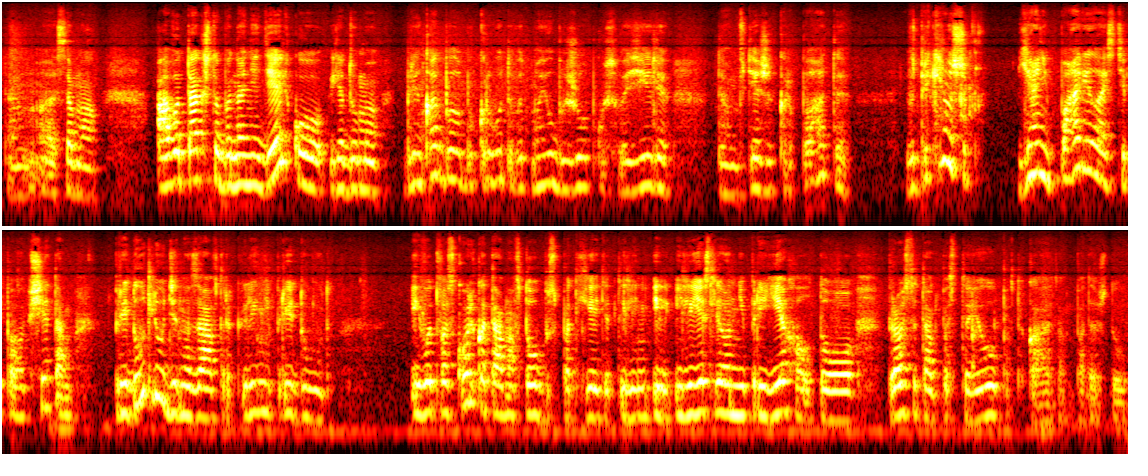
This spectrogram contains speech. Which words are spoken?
там, э, сама. А вот так, чтобы на недельку, я думаю, блин, как было бы круто, вот мою бы жопку свозили там в те же Карпаты. И вот прикинь, чтобы я не парилась, типа вообще там придут люди на завтрак или не придут. И вот во сколько там автобус подъедет, или, или, или если он не приехал, то просто там постою, по- такая там подожду.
